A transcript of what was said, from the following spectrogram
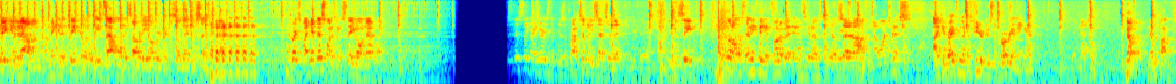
faking it out. I'm, I'm making it think that when it leaves that one, it's already over here. So then it just sends it back. of course, if I hit this one, it's gonna stay going that way. Thing right here is, the, is a proximity sensor that you can see, you can put almost anything in front of it and it's gonna, you know, set it off. Now watch this. I can, right from the computer, do some programming here. Catch them? Nope, never caught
